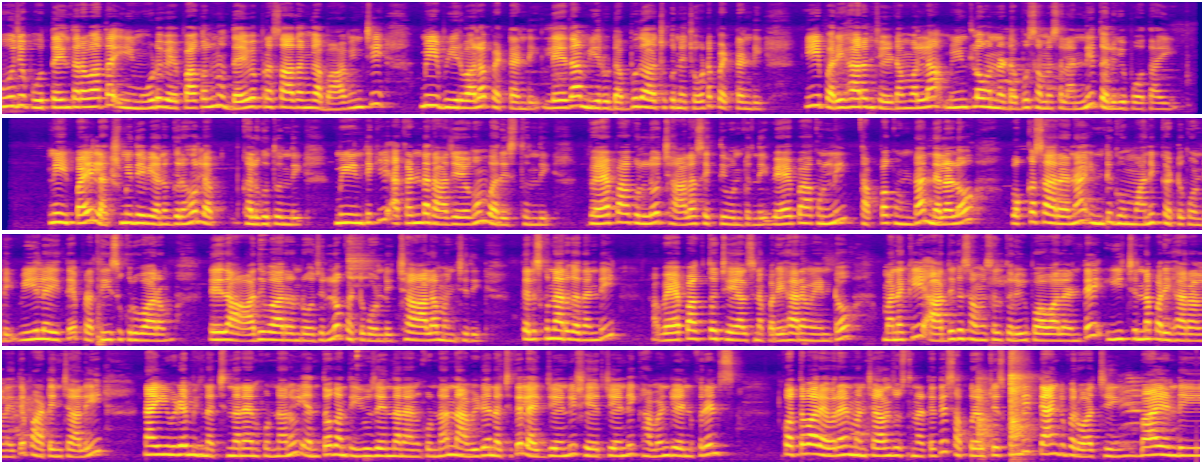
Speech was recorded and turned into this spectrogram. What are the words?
పూజ పూర్తయిన తర్వాత ఈ మూడు వేపాకులను దైవ ప్రసాదంగా భావించి మీ బీరువాలో పెట్టండి లేదా మీరు డబ్బు దాచుకునే చోట పెట్టండి. ఈ పరిహారం చేయడం వల్ల మీ ఇంట్లో ఉన్న డబ్బు సమస్యలన్నీ తొలగిపోతాయి. మీపై లక్ష్మీదేవి అనుగ్రహం కలుగుతుంది. మీ ఇంటికి అఖండ రాజయోగం వరిస్తుంది. వేపాకుల్లో చాలా శక్తి ఉంటుంది. వేపాకుల్ని తప్పకుండా నెలలో ఒక్కసారైనా ఇంటి గుమ్మానికి కట్టుకోండి. వీలైతే ప్రతి శుక్రవారం లేదా ఆదివారం రోజుల్లో కట్టుకోండి. చాలా మంచిది. తెలుసుకున్నారు కదండి. వేపాకుతో చేయాల్సిన పరిహారం ఏంటో మనకి ఆర్థిక సమస్యలు తొలగిపోవాలంటే ఈ చిన్న పరిహారాలను అయితే పాటించాలి. నా ఈ వీడియో మీకు నచ్చిందని అనుకుంటున్నాను. ఎంతో కొంత యూజ్ అయిందని అనుకుంటున్నాను. నా వీడియో నచ్చితే లైక్ చేయండి షేర్ చేయండి కామెంట్ చేయండి ఫ్రెండ్స్. కొత్త వారు ఎవరైనా మన ఛానల్ చూస్తున్నట్టయితే సబ్స్క్రైబ్ చేసుకోండి. Thank you for watching. Bye అండి.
